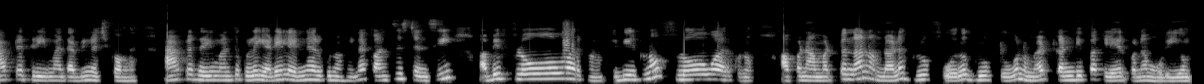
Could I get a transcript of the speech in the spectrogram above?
ஆஃப்டர் த்ரீ மந்த் அப்படின்னு வச்சுக்கோங்க. ஆஃப்டர் த்ரீ மந்த்துக்குள்ள இடையில என்ன இருக்கணும் அப்படின்னா கன்சிஸ்டன்சி அப்படியே ஃப்ளோவா இருக்கணும். எப்படி இருக்கணும்? ஃப்ளோவா இருக்கணும். அப்ப மட்டும்தான் நம்மளால குரூப் ஃபோரோ குரூப் டூவோ நம்மளால கண்டிப்பா கிளியர் பண்ண முடியும்.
